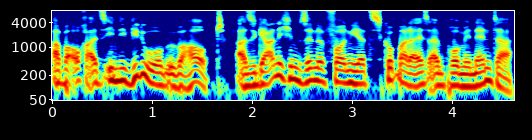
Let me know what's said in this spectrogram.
aber auch als Individuum überhaupt. Also gar nicht im Sinne von jetzt, guck mal, da ist ein Prominenter,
